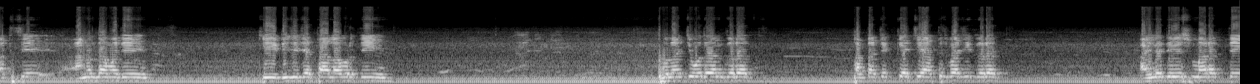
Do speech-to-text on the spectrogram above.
अतिशय आनंदामध्ये की डीजेच्या तालावरती फुलांचे उदाहरण करत फटाचक्क्याची आतषबाजी करत अहिल्यादेवी स्मारक ते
